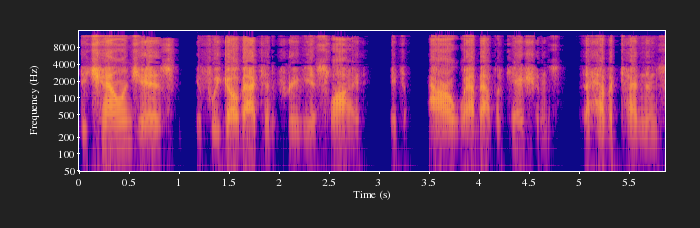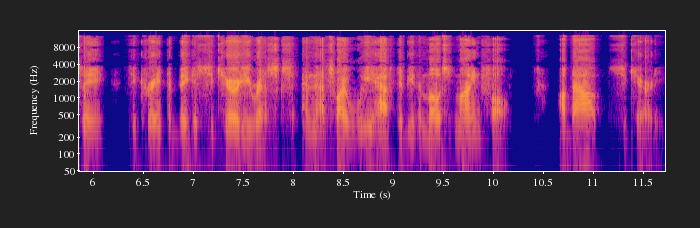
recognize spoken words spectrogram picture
The challenge is if we go back to the previous slide, it's our web applications that have a tendency to create the biggest security risks, and that's why we have to be the most mindful about security.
